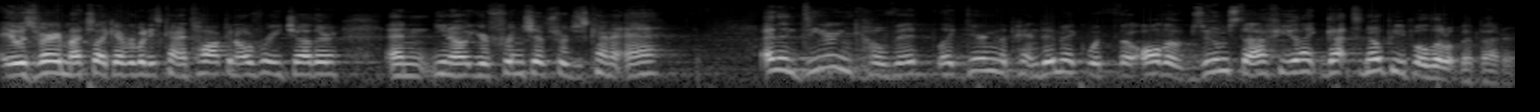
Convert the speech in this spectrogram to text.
it was very much like everybody's kind of talking over each other, and you know your friendships were just kind of eh. And then during COVID, like during the pandemic with the, all the Zoom stuff, you like got to know people a little bit better.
